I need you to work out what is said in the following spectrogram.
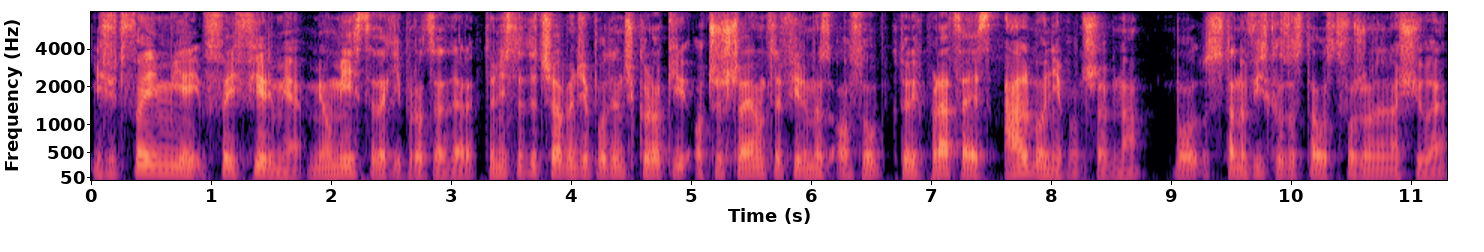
Jeśli w twojej, w twojej firmie miał miejsce taki proceder, to niestety trzeba będzie podjąć kroki oczyszczające firmę z osób, których praca jest albo niepotrzebna, bo stanowisko zostało stworzone na siłę,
